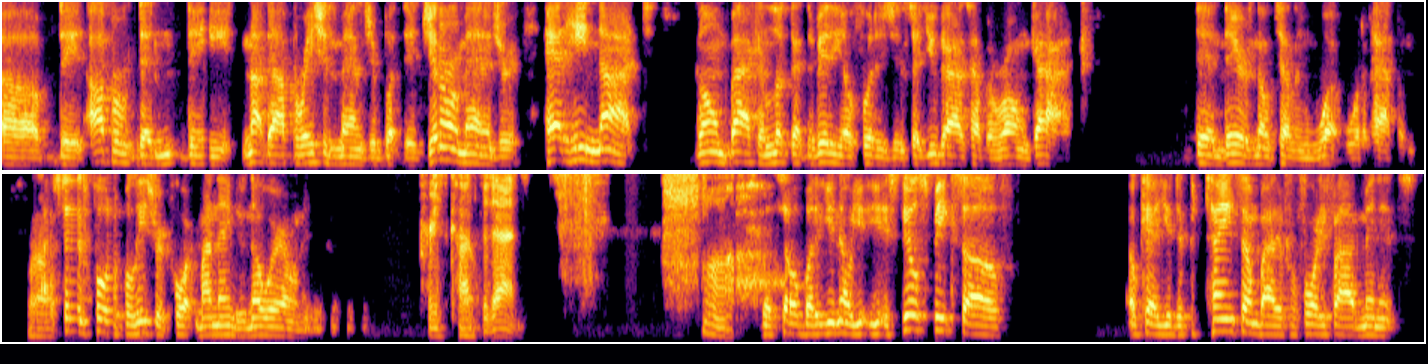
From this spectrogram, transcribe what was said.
uh, the oper- the the not the operations manager, but the general manager, had he not gone back and looked at the video footage and said, you guys have the wrong guy, then there's no telling what would have happened. Wow. I've since pulled a police report. My name is nowhere on it. Praise God for that. but so, but you know, you, you, it still speaks of okay, you detain somebody for 45 minutes.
